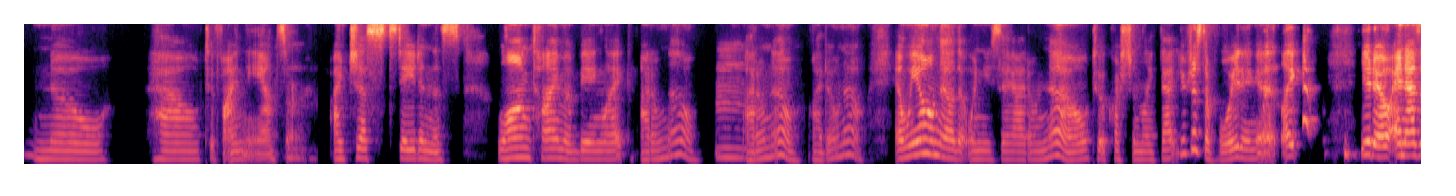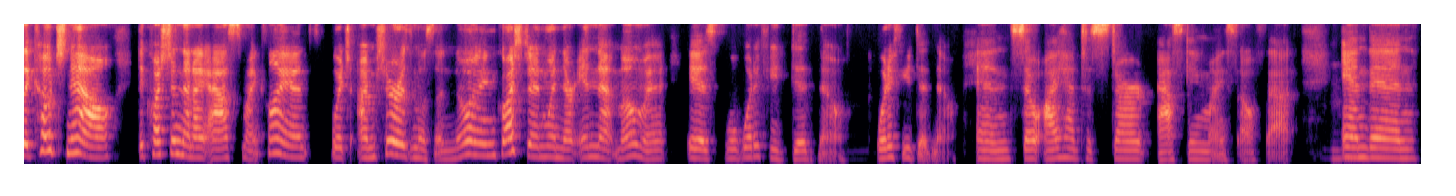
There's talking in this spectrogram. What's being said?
know how to find the answer. Mm. I just stayed in this long time of being like, I don't know. Mm. I don't know. I don't know. And we all know that when you say, I don't know to a question like that, you're just avoiding it. Like, you know, and as a coach now, the question that I ask my clients, which I'm sure is the most annoying question when they're in that moment, is, well, what if you did know? What if you did know? And so I had to start asking myself that. Mm. And then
